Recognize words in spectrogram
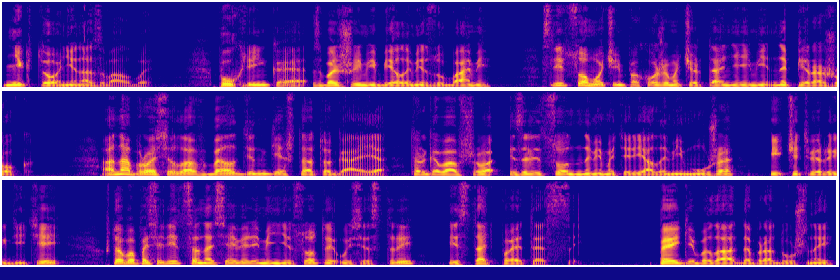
никто не назвал бы пухленькая, с большими белыми зубами, с лицом очень похожим очертаниями на пирожок. Она бросила в Белдинге, штат Огайо, торговавшего изоляционными материалами мужа и четверых детей, чтобы поселиться на севере Миннесоты у сестры и стать поэтессой. Пегги была добродушной,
